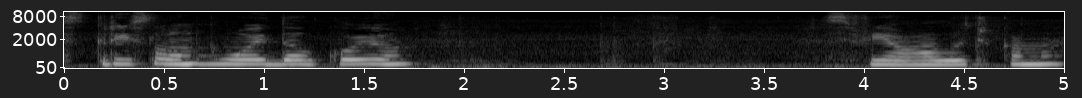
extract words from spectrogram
з кріслом гойдалкою, з фіалочками.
